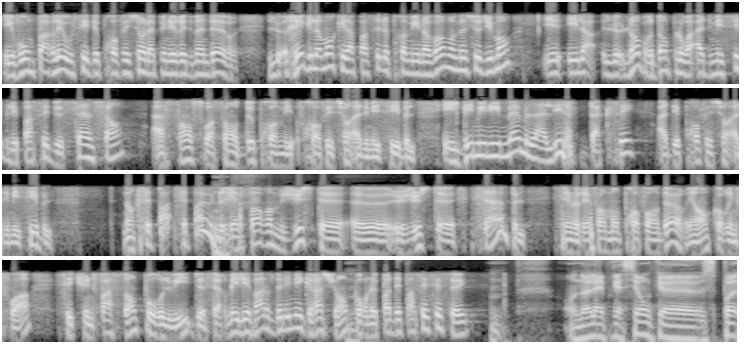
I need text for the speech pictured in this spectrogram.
Et vous me parlez aussi des professions de la pénurie de main-d'œuvre. Le règlement qu'il a passé le 1er novembre, M. Dumont, le nombre d'emplois admissibles est passé de 500 à 162 professions admissibles. Il diminue même la liste d'accès à des professions admissibles. Donc c'est pas c'est pas une réforme juste euh, juste simple, c'est une réforme en profondeur et encore une fois, c'est une façon pour lui de fermer les valves de l'immigration pour ne pas dépasser ses seuils. On a l'impression que c'est pas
